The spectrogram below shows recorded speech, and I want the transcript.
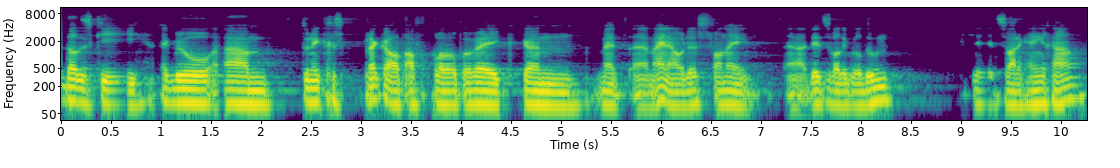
dat is key. Ik bedoel, um, toen ik gesprekken had afgelopen week met uh, mijn ouders van hé, hey, uh, dit is wat ik wil doen. Dit is waar ik heen ga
